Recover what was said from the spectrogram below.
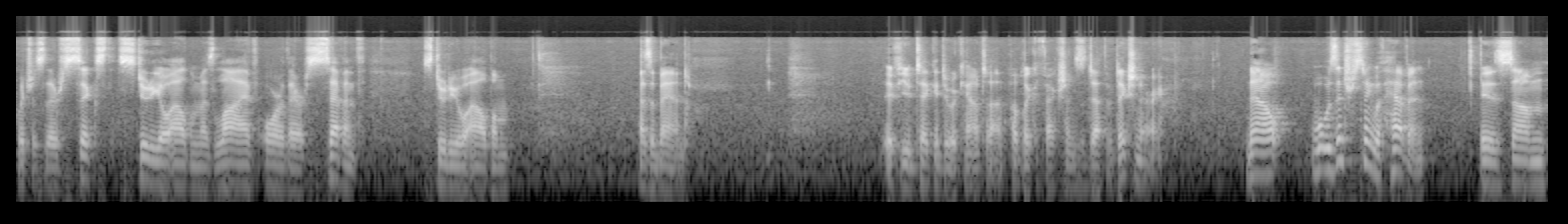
which is their sixth studio album as Live, or their seventh studio album as a band. If you take into account uh, Public Affection's Death of Dictionary. Now, what was interesting with Heaven is um,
